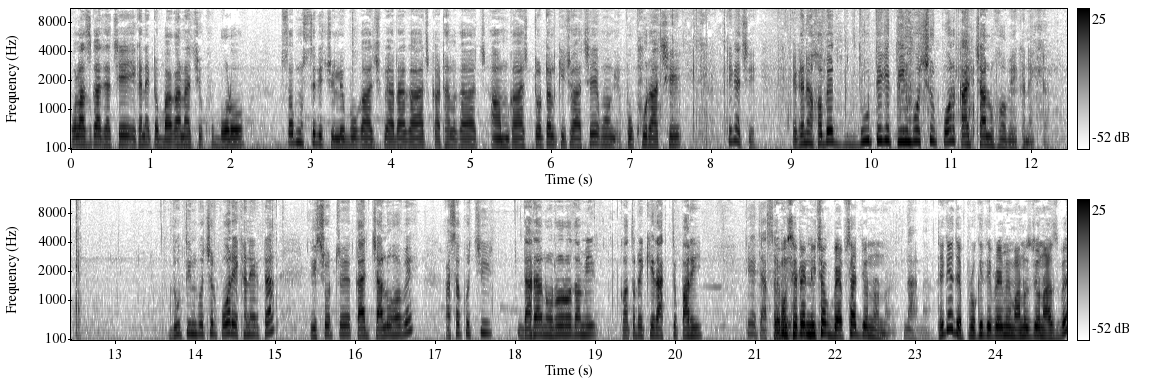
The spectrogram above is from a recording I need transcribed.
পলাশ গাছ আছে এখানে একটা বাগান আছে খুব বড়। সমস্ত কিছু লেবু গাছ পেয়ারা গাছ কাঁঠাল গাছ আম গাছ টোটাল কিছু আছে এবং পুকুর আছে ঠিক আছে? এখানে হবে দু থেকে তিন বছর পর কাজ চালু হবে এখানে একটা। দু তিন বছর পর এখানে একটা রিসোর্টের কাজ চালু হবে। আশা করছি দাদার অনুরোধ আমি কতটা কি রাখতে পারি। ঠিক আছে এবং সেটা নিছক ব্যবসার জন্য নয়। না না। ঠিক আছে প্রকৃতিপ্রেমী মানুষজন আসবে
